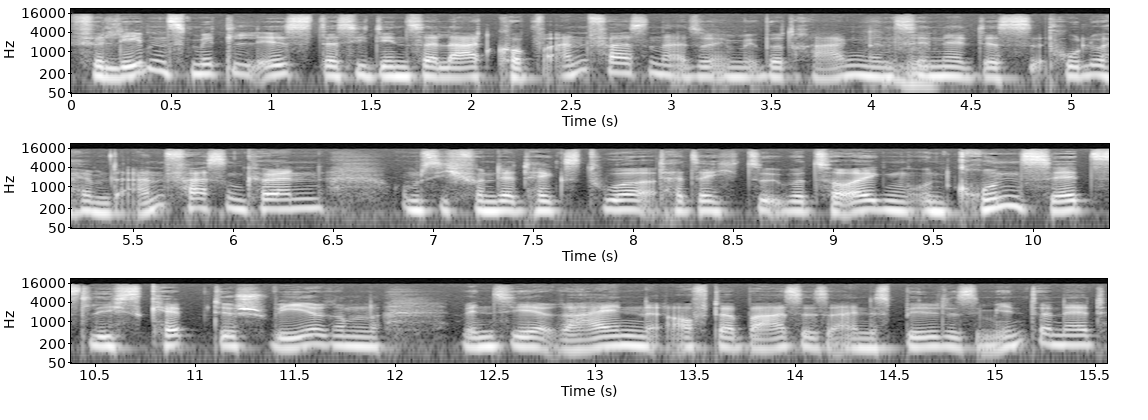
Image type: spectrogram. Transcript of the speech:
für Lebensmittel ist, dass sie den Salatkopf anfassen, also im übertragenen mhm. Sinne das Polohemd anfassen können, um sich von der Textur tatsächlich zu überzeugen und grundsätzlich skeptisch wären, wenn Sie rein auf der Basis eines Bildes im Internet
